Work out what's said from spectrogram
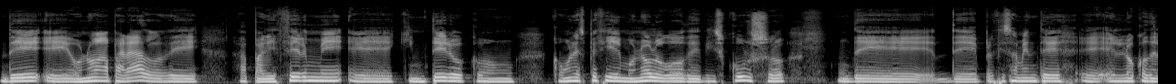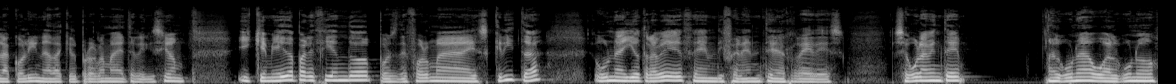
de, eh, o no ha parado de aparecerme eh, Quintero con, con, una especie de monólogo, de discurso de, de precisamente eh, El Loco de la Colina, de aquel programa de televisión, y que me ha ido apareciendo pues de forma escrita una y otra vez en diferentes redes. Seguramente alguna o alguno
